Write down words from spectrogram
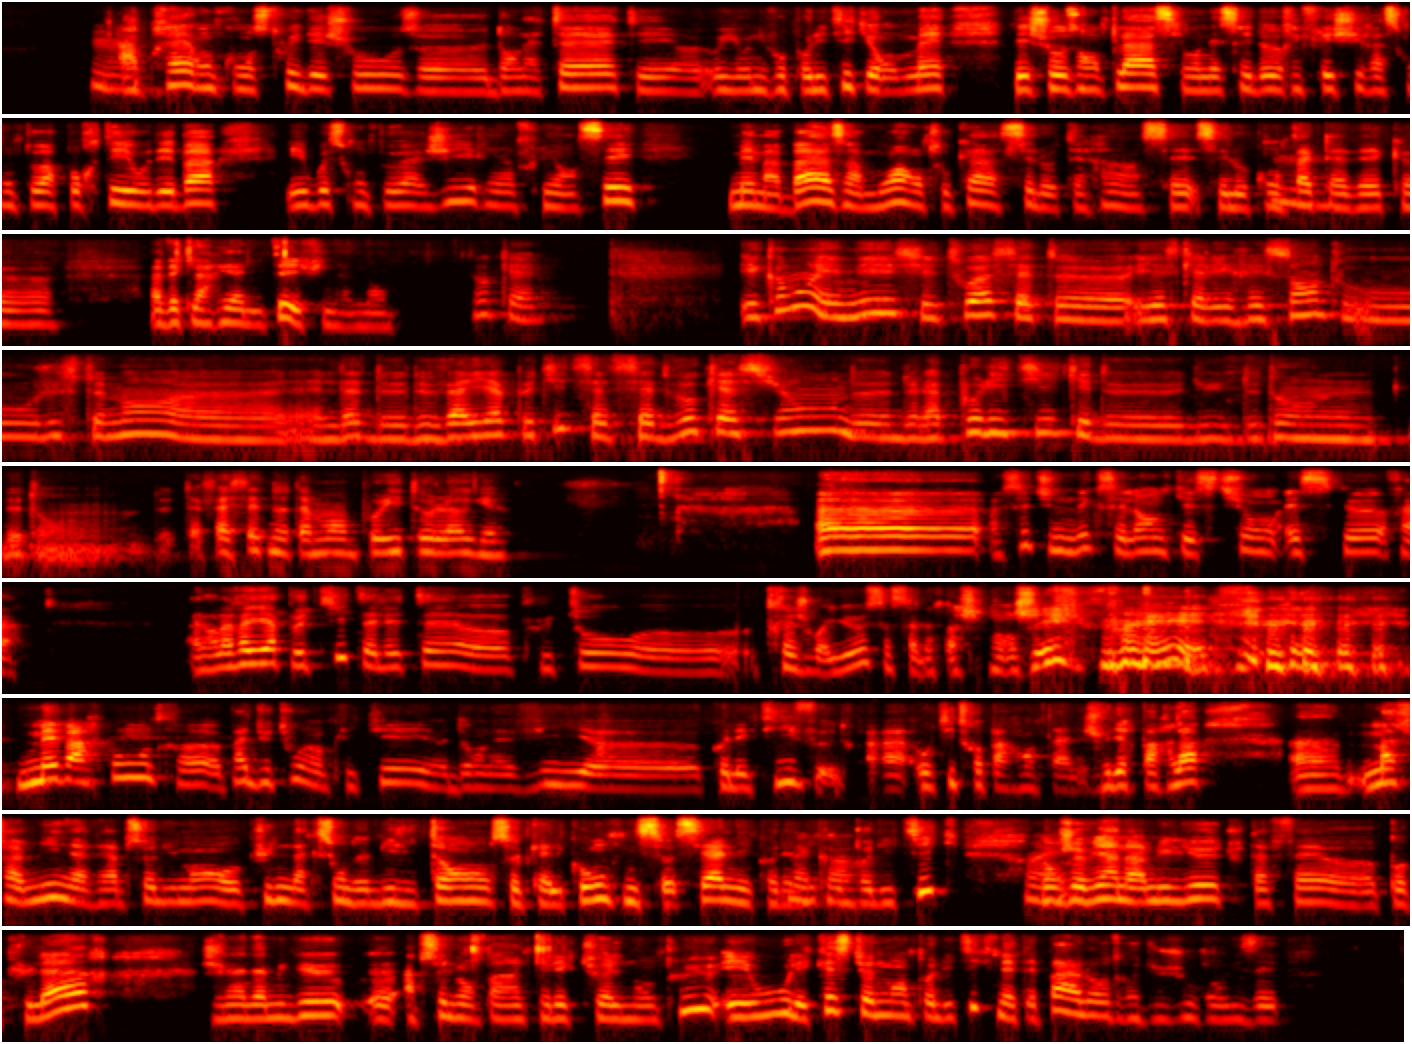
Mmh. Après, on construit des choses euh, dans la tête et, euh, et, au niveau politique et on met des choses en place et on essaie de réfléchir à ce qu'on peut apporter au débat et où est-ce qu'on peut agir et influencer. Mais ma base, à moi en tout cas, c'est le terrain, c'est le contact mmh. avec, euh, avec la réalité finalement. Ok. Et comment est née chez toi cette... Euh, et est-ce qu'elle est récente ou justement euh, elle date de, de Vailla petite, cette, cette vocation de, la politique et de, de, ton, de, ton, de ta facette notamment politologue? Euh, C'est une excellente question. Est-ce que... alors la Vailla petite, elle était euh, plutôt euh, très joyeuse, ça, ça n'a pas changé. Ouais. Mais par contre, euh, pas du tout impliquée dans la vie collective à, au titre parental. Je veux dire par là, ma famille n'avait absolument aucune action de militance quelconque, ni sociale, ni économique, ni politique. Ouais. Donc je viens d'un milieu tout à fait populaire. Je viens d'un milieu absolument pas intellectuel non plus, et où les questionnements politiques n'étaient pas à l'ordre du jour. On lisait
